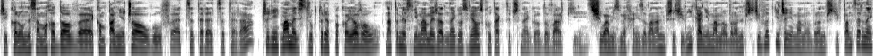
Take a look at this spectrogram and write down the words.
czyli kolumny samochodowe, kompanie czołgów, etc., etc. Czyli mamy strukturę pokojową, natomiast nie mamy żadnego związku taktycznego do walki z siłami zmechanizowanymi przeciwnika, nie mamy obrony przeciwlotniczej, nie mamy obrony przeciwpancernej.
